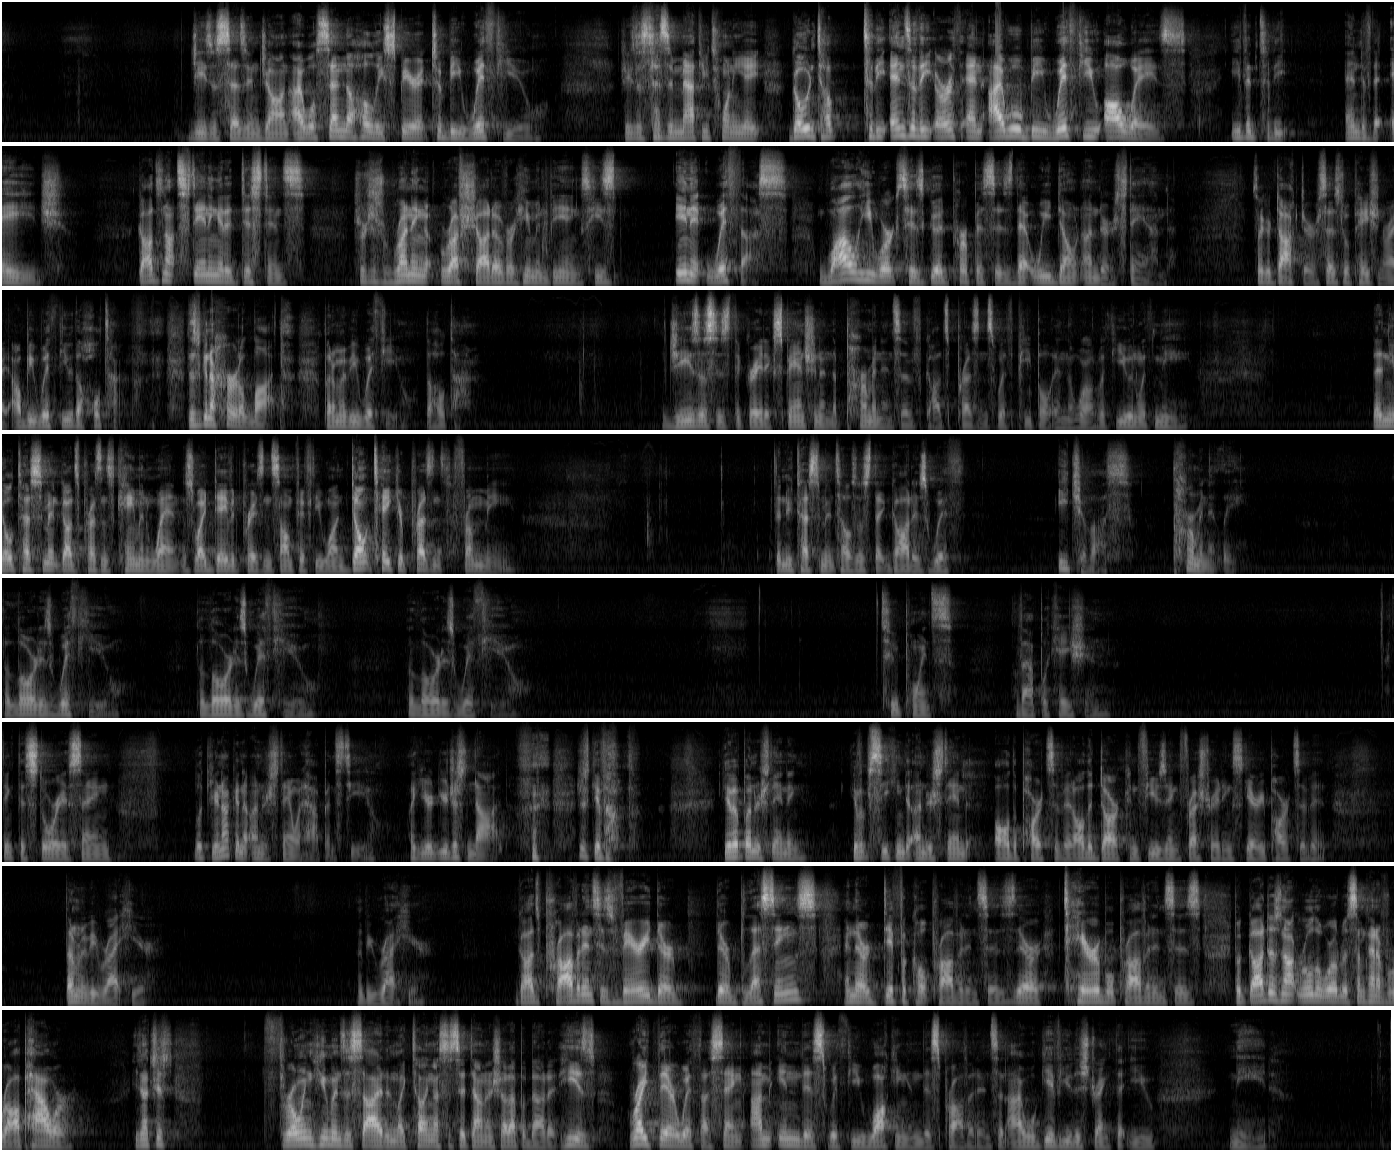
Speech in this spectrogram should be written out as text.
Jesus says in John, I will send the Holy Spirit to be with you. Jesus says in Matthew 28, Go and tell, to the ends of the earth, and I will be with you always, even to the end of the age. God's not standing at a distance, of just running roughshod over human beings. He's in it with us while he works his good purposes that we don't understand. It's like a doctor says to a patient, right? I'll be with you the whole time. this is going to hurt a lot, but I'm going to be with you the whole time. Jesus is the great expansion and the permanence of God's presence with people in the world, with you and with me. That in the Old Testament, God's presence came and went. That's why David prays in Psalm 51 Don't take your presence from me. The New Testament tells us that God is with each of us permanently. The Lord is with you. The Lord is with you. The Lord is with you. Two points of application. I think this story is saying, look, you're not going to understand what happens to you. Like, you're, you're just not. just give up. Give up understanding. Give up seeking to understand all the parts of it, all the dark, confusing, frustrating, scary parts of it. But I'm going to be right here. I'm going to be right here. God's providence is varied. There there are blessings and there are difficult providences. There are terrible providences. But God does not rule the world with some kind of raw power. He's not just throwing humans aside and like telling us to sit down and shut up about it. He is right there with us, saying, I'm in this with you, walking in this providence, and I will give you the strength that you need.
